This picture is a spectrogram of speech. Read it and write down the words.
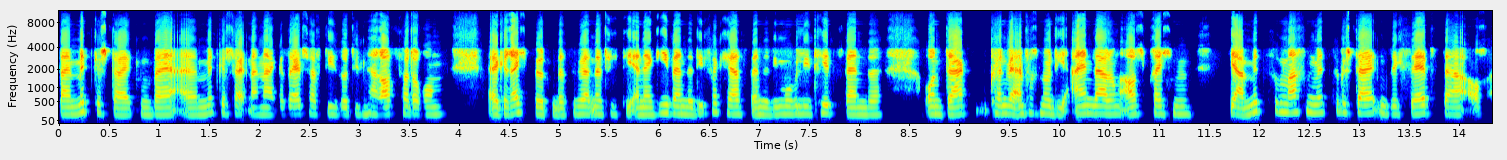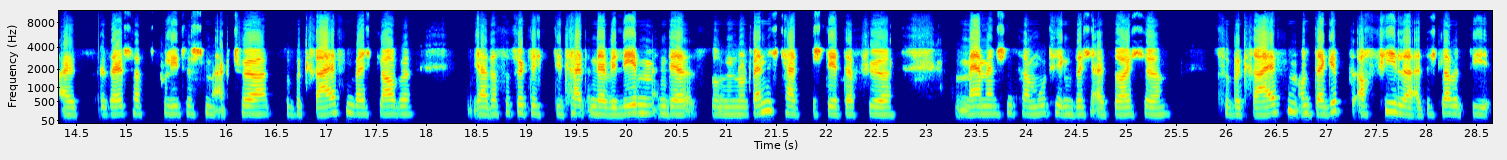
beim Mitgestalten, bei äh, Mitgestalten einer Gesellschaft, die so diesen Herausforderungen äh, gerecht wird. Und das gehört natürlich die Energiewende, die Verkehrswende, die Mobilitätswende. Und da können wir einfach nur die Einladung aussprechen, ja, mitzumachen, mitzugestalten, sich selbst da auch als gesellschaftspolitischen Akteur zu begreifen, weil ich glaube, ja, das ist wirklich die Zeit, in der wir leben, in der es so eine Notwendigkeit besteht dafür, mehr Menschen zu ermutigen, sich als solche zu begreifen. Und da gibt es auch viele. Also ich glaube, die,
